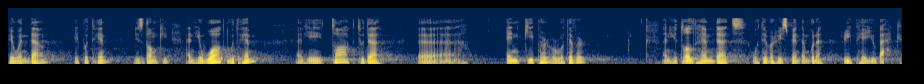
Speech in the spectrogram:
He went down, he put him, his donkey, and he walked with him, and he talked to the uh, innkeeper or whatever, and he told him that whatever he spent, I'm going to repay you back.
